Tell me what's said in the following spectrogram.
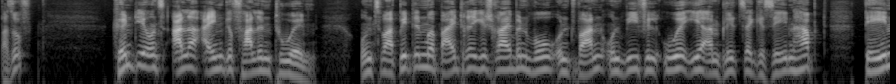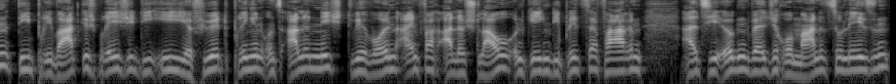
Pass auf. Könnt ihr uns alle einen Gefallen tun? Und zwar bitte nur Beiträge schreiben, wo und wann und wie viel Uhr ihr am Blitzer gesehen habt. Den, die Privatgespräche, die ihr hier führt, bringen uns alle nicht. Wir wollen einfach alle schlau und gegen die Blitzer fahren, als hier irgendwelche Romane zu lesen.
